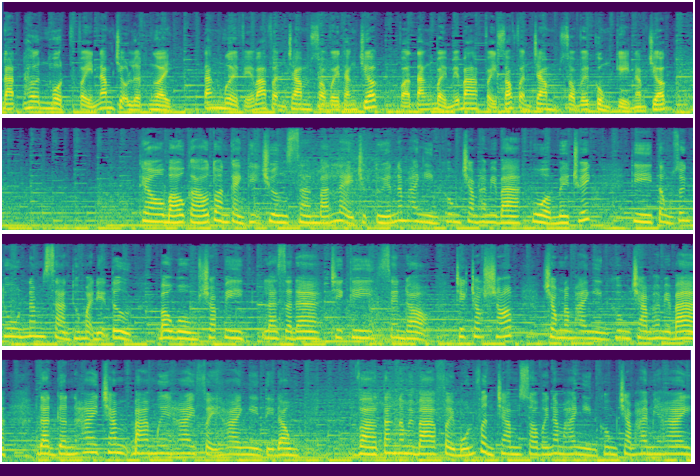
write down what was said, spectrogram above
đạt hơn 1,5 triệu lượt người, tăng 10,3% so với tháng trước và tăng 73,6% so với cùng kỳ năm trước. Theo báo cáo toàn cảnh thị trường sàn bán lẻ trực tuyến năm 2023 của Matrix, thì tổng doanh thu 5 sàn thương mại điện tử bao gồm Shopee, Lazada, Tiki, Sendor, TikTok Shop trong năm 2023 đạt gần 232,2 nghìn tỷ đồng, và tăng 53,4% so với năm 2022.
